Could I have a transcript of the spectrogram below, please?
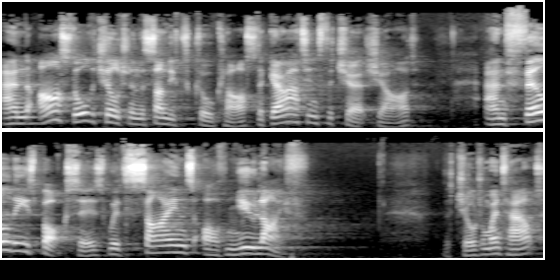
and asked all the children in the Sunday school class to go out into the churchyard and fill these boxes with signs of new life. The children went out,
